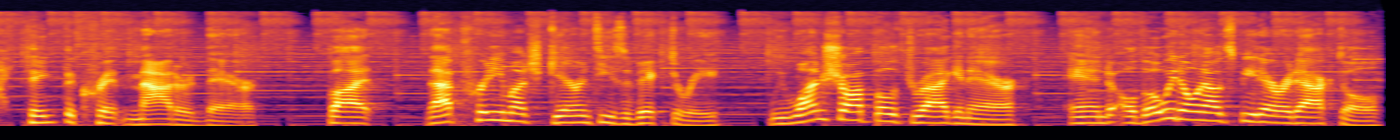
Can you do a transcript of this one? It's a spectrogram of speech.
I think the crit mattered there. But that pretty much guarantees a victory. We one-shot both Dragonair, and although we don't outspeed Aerodactyl,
